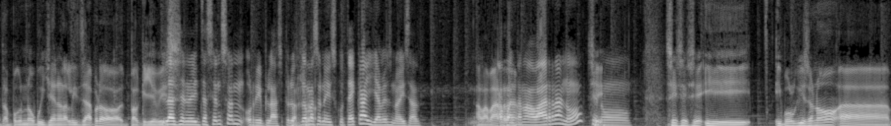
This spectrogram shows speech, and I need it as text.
tampoc no vull generalitzar, però pel que jo he vist Les generalitzacions són horribles, però Per vas a una discoteca i hi ha més nois a... a la barra... aguantant a la barra, no? Que Sí. no... Sí, sí, sí, i, i vulguis o no, uh,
